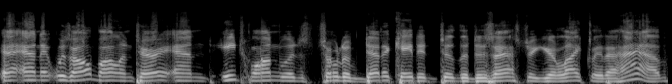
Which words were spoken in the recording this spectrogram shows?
And it was all voluntary, and each one was sort of dedicated to the disaster you're likely to have,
